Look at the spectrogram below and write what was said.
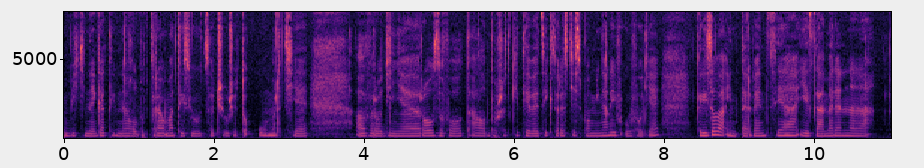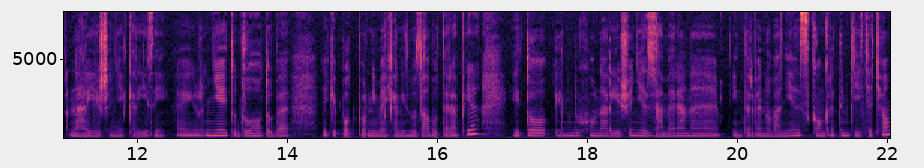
byť negatívne alebo traumatizujúce, či už je to úmrtie v rodine, rozvod alebo všetky tie veci, ktoré ste spomínali v úvode, krízová intervencia je zameraná na na riešenie krízy. Hej, že nie je to dlhodobé nejaký podporný mechanizmus alebo terapia, je to jednoducho na riešenie zamerané intervenovanie s konkrétnym dieťaťom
